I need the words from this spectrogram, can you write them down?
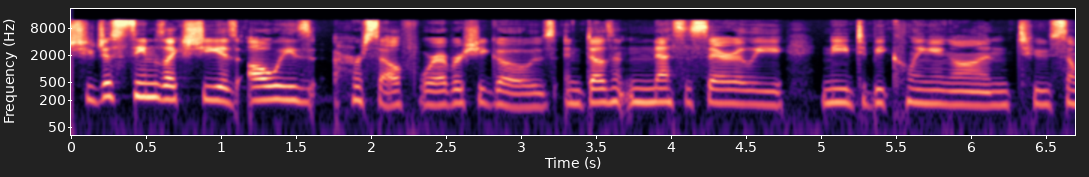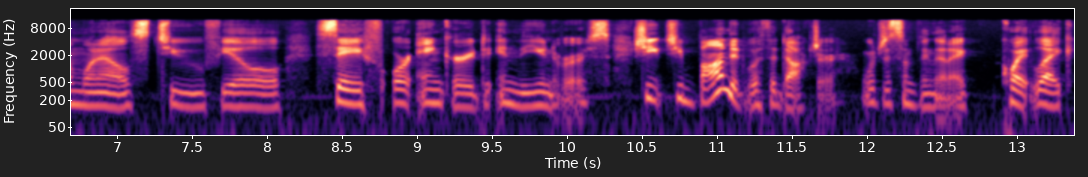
she just seems like she is always herself wherever she goes and doesn't necessarily need to be clinging on to someone else to feel safe or anchored in the universe. She she bonded with the doctor, which is something that I quite like,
